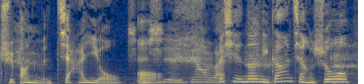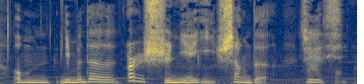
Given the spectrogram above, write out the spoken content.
去帮你们加油。谢谢，一定要来。而且呢，你刚刚讲说，嗯，你们的二十年以上的这个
